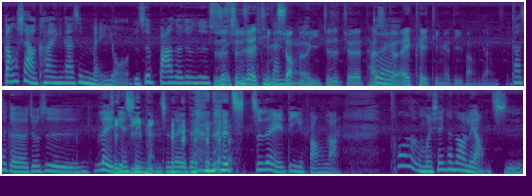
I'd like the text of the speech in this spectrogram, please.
当下看应该是没有，只是八哥就是只是纯粹挺爽而已，就是觉得它是个哎可以停的地方这样子。它这个就是类电线杆之类的 对之类的地方啦。通我们先看到两只，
